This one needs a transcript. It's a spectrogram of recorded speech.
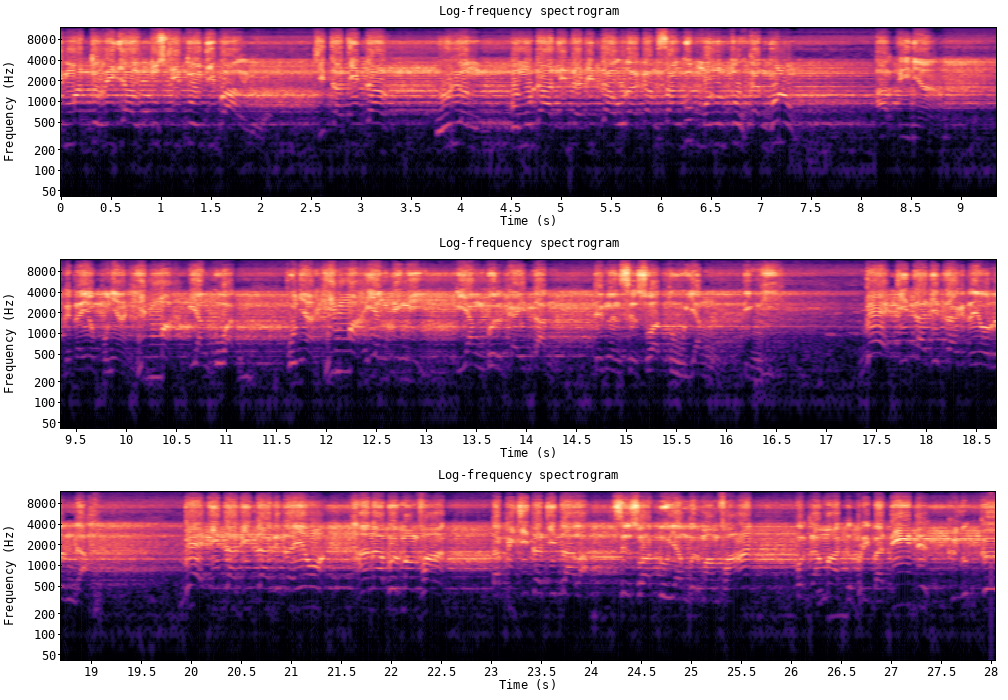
Himmatul rijal tuskitul jibal. Cita-cita orang pemuda cita-cita uragam sanggup meruntuhkan gunung. Artinya kita punya himmah yang kuat, punya himmah yang tinggi yang berkaitan dengan sesuatu yang tinggi. Baik cita-cita kita yang rendah. Baik cita-cita kita yang hana bermanfaat. Tapi cita-citalah sesuatu yang bermanfaat. Pertama ke pribadi, ke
